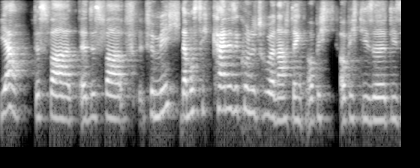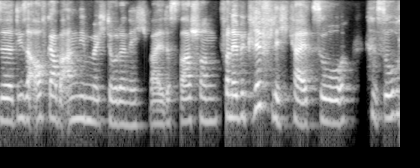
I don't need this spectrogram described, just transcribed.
ja, das war, äh, das war für mich, da musste ich keine Sekunde drüber nachdenken, ob ich, ob ich diese, diese, diese Aufgabe annehmen möchte oder nicht, weil das war schon von der Begrifflichkeit so, so,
